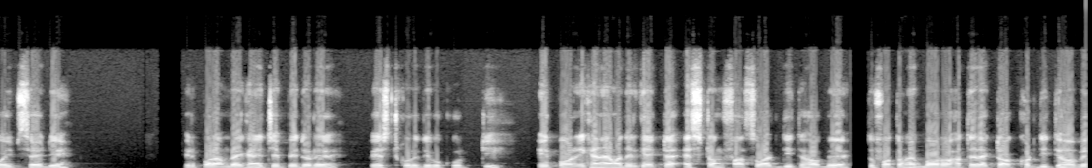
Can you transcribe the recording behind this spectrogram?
ওয়েবসাইটে এরপর আমরা এখানে চেপে ধরে পেস্ট করে দেব কোডটি। এরপর এখানে আমাদেরকে একটা স্ট্রং পাসওয়ার্ড দিতে হবে। তো প্রথমে বড় হাতের একটা অক্ষর দিতে হবে,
